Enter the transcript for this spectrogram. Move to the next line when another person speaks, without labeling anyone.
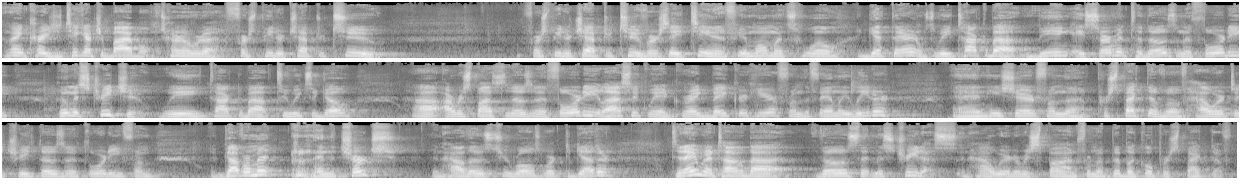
And I encourage you, take out your Bible, turn over to 1 Peter chapter 2. 1 Peter chapter 2, verse 18. In a few moments, we'll get there as we talk about being a servant to those in authority who mistreat you. We talked about two weeks ago uh, our response to those in authority. Last week, we had Greg Baker here from the family leader, and he shared from the perspective of how we're to treat those in authority from the government and the church and how those two roles work together. Today, we're going to talk about those that mistreat us and how we're to respond from a biblical perspective.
